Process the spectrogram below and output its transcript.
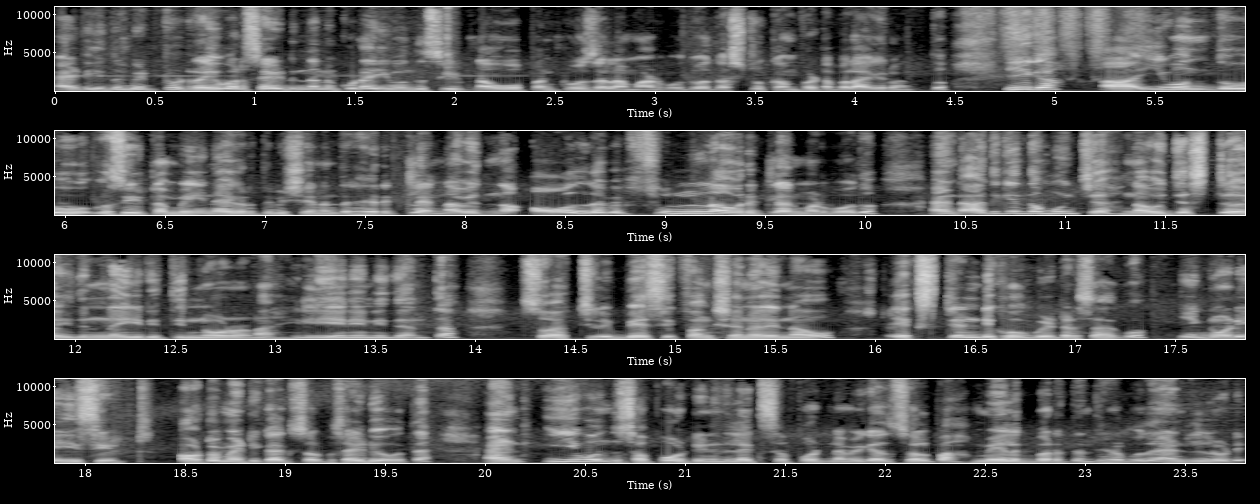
ಆ್ಯಂಡ್ ಇದು ಬಿಟ್ಟು ಡ್ರೈವರ್ ಸೈಡಿಂದನೂ ಕೂಡ ಈ ಒಂದು ಸೀಟ್ನ ಓಪನ್ ಕ್ಲೋಸ್ ಎಲ್ಲ ಮಾಡ್ಬೋದು. ಅದಷ್ಟು ಕಂಫರ್ಟಬಲ್ ಆಗಿರುವಂಥದ್ದು. ಈಗ ಈ ಒಂದು ಸೀಟ್ನ ಮೇಯ್ನ್ ಆಗಿರುತ್ತೆ ವಿಷಯ ಏನಂದರೆ ರಿಕ್ಲೈನ್ ನಾವು ಇದನ್ನ ಆಲ್ ದ ವೇ ಫುಲ್ ನಾವು ರಿಕ್ಲೈನ್ ಮಾಡ್ಬೋದು. ಆ್ಯಂಡ್ ಅದಕ್ಕಿಂತ ಮುಂಚೆ ನಾವು ಜಸ್ಟ್ ಇದನ್ನು ಈ ರೀತಿ ನೋಡೋಣ. ಇಲ್ಲಿ ಏನೇನಿದೆ ಅಂತ. ಸೊ ಆ್ಯಕ್ಚುಲಿ ಬೇಸಿಕ್ ಫಂಕ್ಷನಲ್ಲಿ ನಾವು ಎಕ್ಸ್ಟೆಂಡಿಗೆ ಹೋಗ್ಬಿಟ್ರೆ ಸಾಕು. ಈಗ ನೋಡಿ ಈ ಸೀಟ್ ಆಟೋಮೆಟಿಕ್ ಆಗಿ ಸ್ವಲ್ಪ ಸೈಡ್ ಹೋಗುತ್ತೆ. ಆ್ಯಂಡ್ ಈ ಒಂದು ಸಪೋರ್ಟ್ ಏನಿದೆ? ಲೆಗ್ ಸಪೋರ್ಟ್ ನಮಗೆ ಅದು ಸ್ವಲ್ಪ ಮೇಲಕ್ಕೆ ಬರುತ್ತೆ ಅಂತ ಹೇಳ್ಬೋದು. ಆ್ಯಂಡ್ ಇಲ್ಲಿ ನೋಡಿ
